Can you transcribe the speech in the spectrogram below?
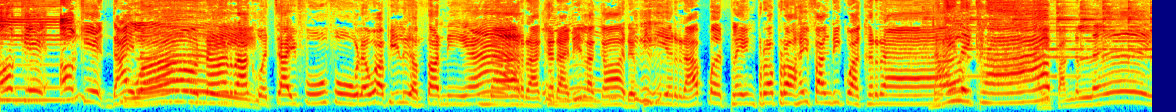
โอเคโอเค ได้เลยว้าวน่ารักหัวใจฟูฟูๆแล้วว่าพี่เหลือมตอนเนี้ยน่ารักขนาดนี้แล้วก็เดี๋ยวพี่ยีรับเปิดเพลงเพราะๆให้ฟังดีกว่าครับ ได้เลยครัไปบฟังกันเลย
